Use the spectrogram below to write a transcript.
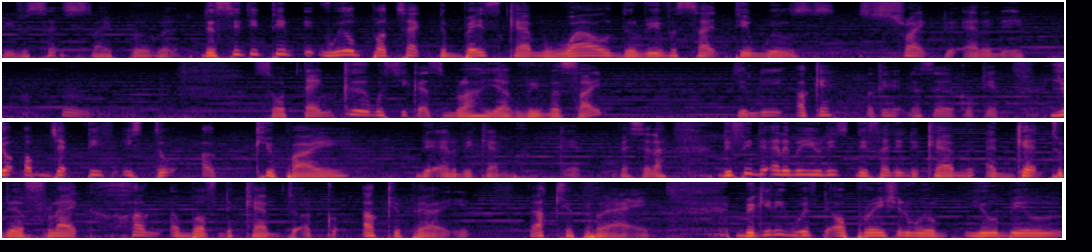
Riverside sniper. The city team it will protect the base camp while the Riverside team will strike the enemy. Hmm. So tanker mesti kat sebelah yang Riverside. Jadi okay Okay Rasa aku okay. Your objective is to Occupy The enemy camp. Okay Biasalah. Defeat the enemy units Defending the camp And get to the flag Hung above the camp To occupy it. Occupy. Beginning with the operation will You will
